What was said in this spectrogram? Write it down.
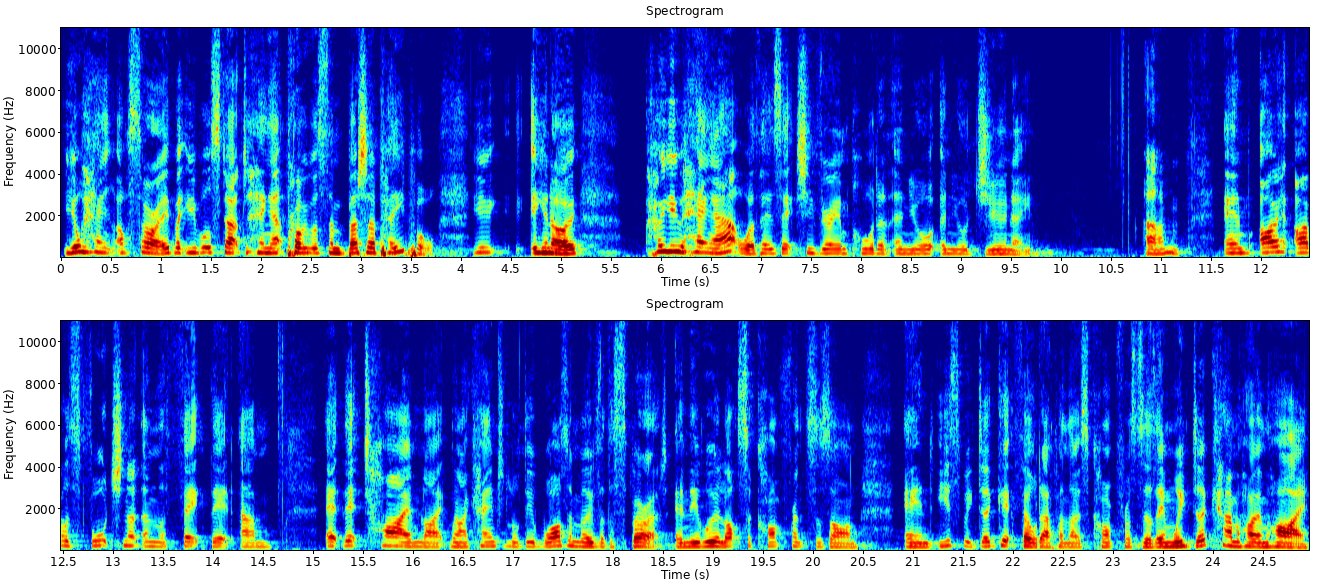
you'll hang, oh, sorry, but you will start to hang out probably with some bitter people. You, you know, who you hang out with is actually very important in your, in your journey. Um, and I, I was fortunate in the fact that um, at that time, like when I came to Lord, there was a move of the Spirit, and there were lots of conferences on. And yes, we did get filled up in those conferences, and we did come home high,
